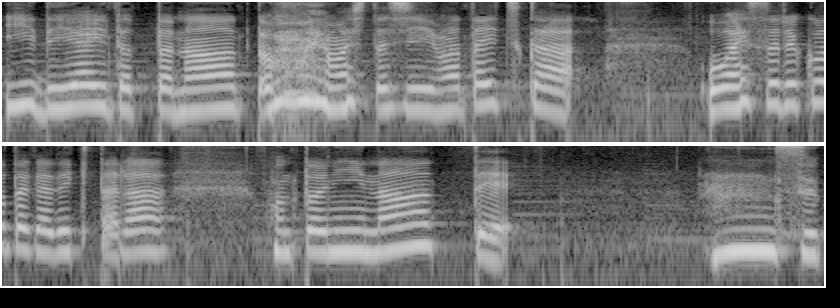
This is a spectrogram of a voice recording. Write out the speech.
いい出会いだったなと思いましたしまたいつかお会いすることができたら本当にいいなってうんすっ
